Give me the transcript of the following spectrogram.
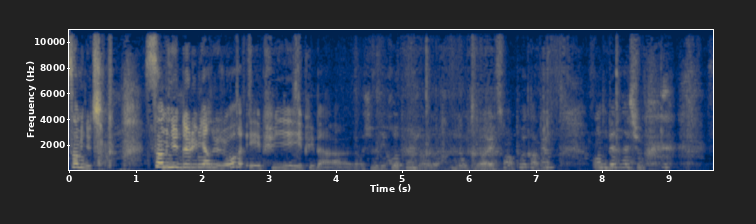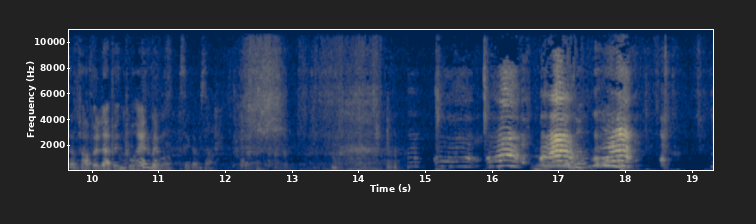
5 minutes 5 minutes de lumière du jour et puis, et puis bah, je les replonge dans le noir. Donc euh, elles sont un peu quand même en hibernation. ça me fait un peu de la peine pour elles, mais bon, c'est comme ça. On va aller dormir. On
